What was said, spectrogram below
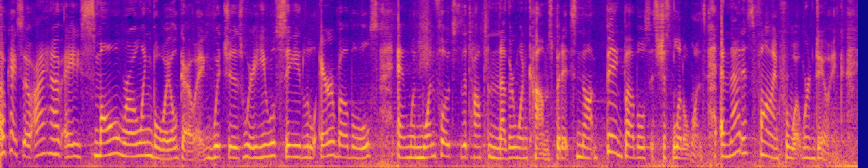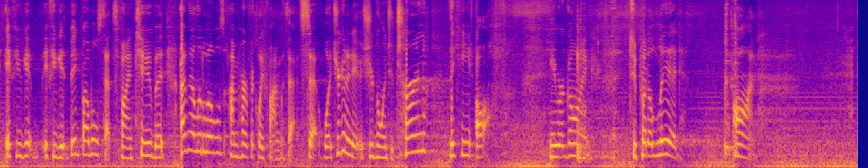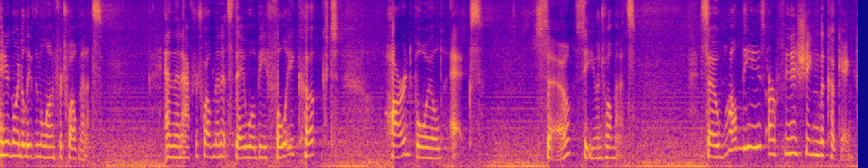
Okay, so I have a small rolling boil going, which is where you will see little air bubbles, and when one floats to the top, another one comes, but it's not big bubbles, it's just little ones. And that is fine for what we're doing. If you get if you get big bubbles, that's fine too, but I've got little bubbles, I'm perfectly fine with that. So what you're gonna do is you're going to turn the heat off. You are going to put a lid on and you're going to leave them alone for 12 minutes. And then after 12 minutes, they will be fully cooked, hard-boiled eggs. So, see you in 12 minutes. So while these are finishing the cooking,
